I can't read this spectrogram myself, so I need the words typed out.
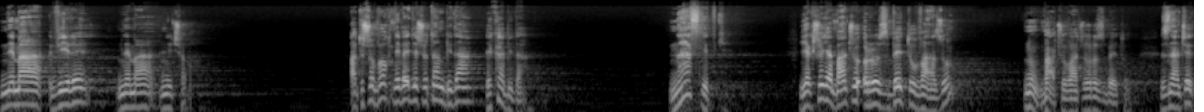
Нема віри, нема нічого. А то, що Бог не веде, що там біда, яка біда? Наслідки. Якщо я бачу розбиту вазу, ну, бачу вазу розбиту, значить,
